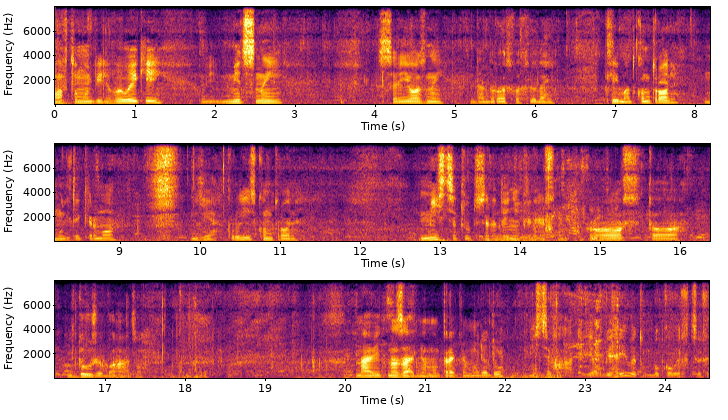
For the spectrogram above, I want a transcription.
автомобіль великий, міцний, серйозний для дорослих людей. Клімат-контроль, мультикермо, є круїз-контроль. Місця тут всередині, звісно, просто дуже багато. Навіть на задньому третьому ряду місця багато. Є обігріви тут бокових цих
